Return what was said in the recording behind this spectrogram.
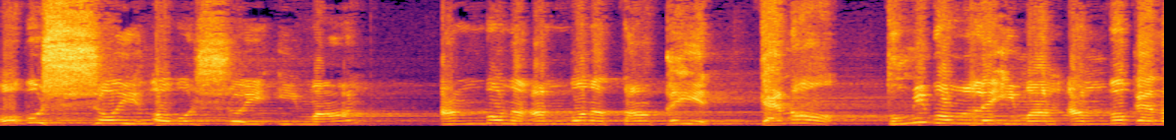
অবশ্যই অবশ্যই ঈমান আনব না আনব না তাকে কেন? তুমি বললে ঈমান আনব কেন?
